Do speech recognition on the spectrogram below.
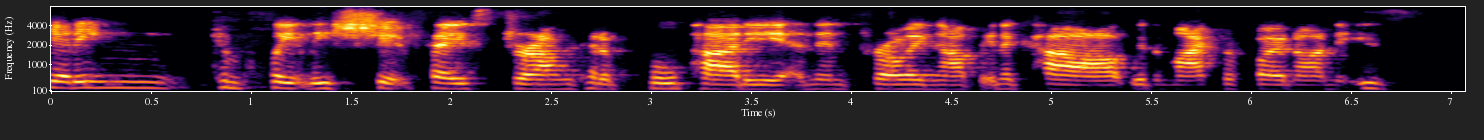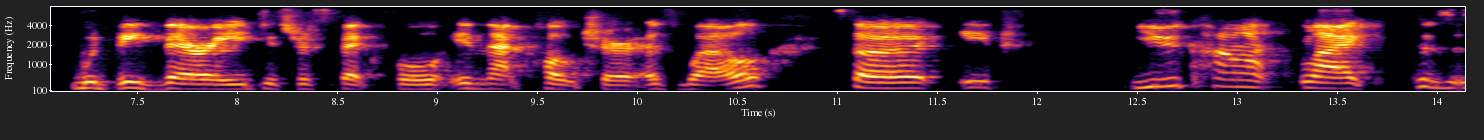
getting completely shit faced drunk at a pool party and then throwing up in a car with a microphone on is would be very disrespectful in that culture as well. So if you can't like because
